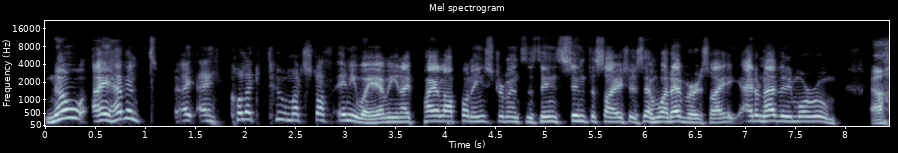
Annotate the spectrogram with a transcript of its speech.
No, I haven't. I, I collect too much stuff anyway. I mean, I pile up on instruments and things, synthesizers and whatever. So I, I don't have any more room. Oh,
